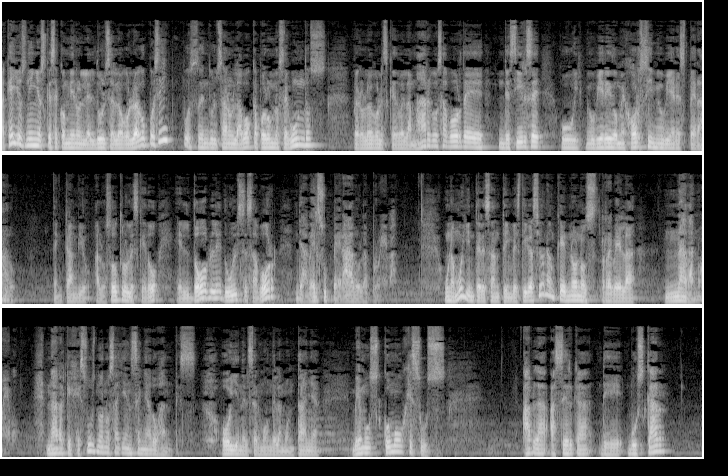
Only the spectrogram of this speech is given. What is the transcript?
Aquellos niños que se comieron el dulce luego, luego, pues sí, pues endulzaron la boca por unos segundos, pero luego les quedó el amargo sabor de decirse, uy, me hubiera ido mejor si me hubiera esperado. En cambio, a los otros les quedó el doble dulce sabor de haber superado la prueba. Una muy interesante investigación, aunque no nos revela nada nuevo, nada que Jesús no nos haya enseñado antes. Hoy en el Sermón de la Montaña vemos cómo Jesús habla acerca de buscar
